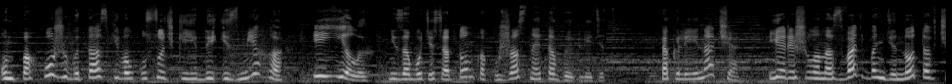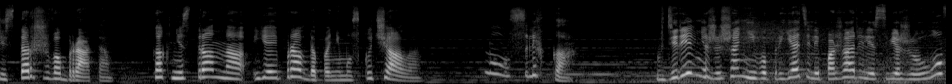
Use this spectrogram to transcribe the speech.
он, похоже, вытаскивал кусочки еды из меха и ел их, не заботясь о том, как ужасно это выглядит. Так или иначе, я решила назвать Бандинота в честь старшего брата. Как ни странно, я и правда по нему скучала. Ну, слегка. В деревне Жишань и его приятели пожарили свежий улов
